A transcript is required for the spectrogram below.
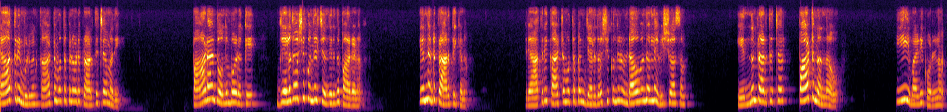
രാത്രി മുഴുവൻ കാട്ടുമുത്തപ്പനോട് പ്രാർത്ഥിച്ചാൽ മതി. പാടാൻ തോന്നുമ്പോഴൊക്കെ ജലദോഷക്കുന്നിൽ ചെന്നിരുന്ന് പാടണം. എന്നിട്ട് പ്രാർത്ഥിക്കണം. രാത്രി കാട്ടുമുത്തപ്പൻ ജലദോഷിക്കുന്നിലുണ്ടാവുമെന്നല്ലേ വിശ്വാസം? എന്നും പ്രാർത്ഥിച്ചാൽ പാട്ട് നന്നാവും. ഈ വഴി കൊള്ളാം.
